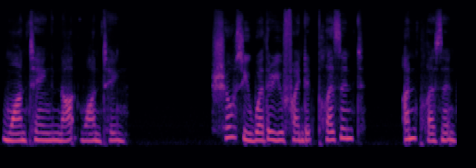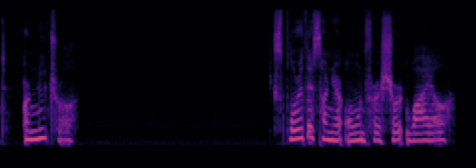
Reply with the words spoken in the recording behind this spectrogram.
wanting, not wanting, shows you whether you find it pleasant, unpleasant, or neutral. Explore this on your own for a short while.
